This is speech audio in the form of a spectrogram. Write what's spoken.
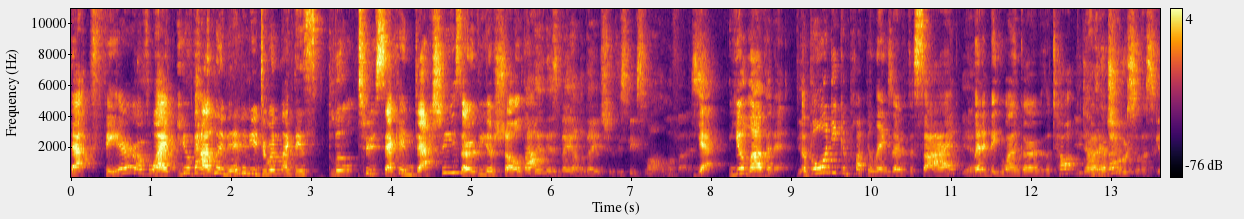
that fear of like you're paddling in and you're doing like these little two second dashes over your shoulder. And then there's me on the beach with this big smile on my face. Yeah, you're loving it. Yeah. A board, you can pop your legs over the side, Yeah. let a big one go over the top, You don't whatever. have a choice on a ski.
